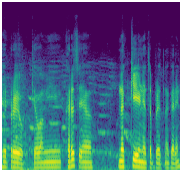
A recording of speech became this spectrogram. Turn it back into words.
हे प्रयोग तेव्हा मी खरंच नक्की येण्याचा प्रयत्न करेन.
